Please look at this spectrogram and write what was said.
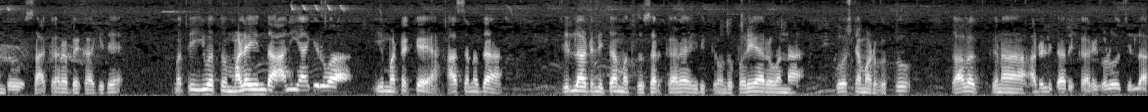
ಒಂದು ಸಹಕಾರ ಬೇಕಾಗಿದೆ. ಮತ್ತು ಇವತ್ತು ಮಳೆಯಿಂದ ಹಾನಿಯಾಗಿರುವ ಈ ಮಠಕ್ಕೆ ಹಾಸನದ ಜಿಲ್ಲಾಡಳಿತ ಮತ್ತು ಸರ್ಕಾರ ಇದಕ್ಕೆ ಒಂದು ಪರಿಹಾರವನ್ನು ಘೋಷಣೆ ಮಾಡಬೇಕು. ತಾಲೂಕಿನ ಆಡಳಿತಾಧಿಕಾರಿಗಳು, ಜಿಲ್ಲಾ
